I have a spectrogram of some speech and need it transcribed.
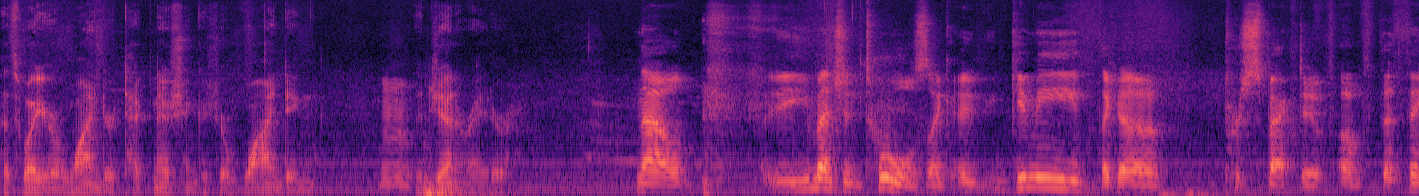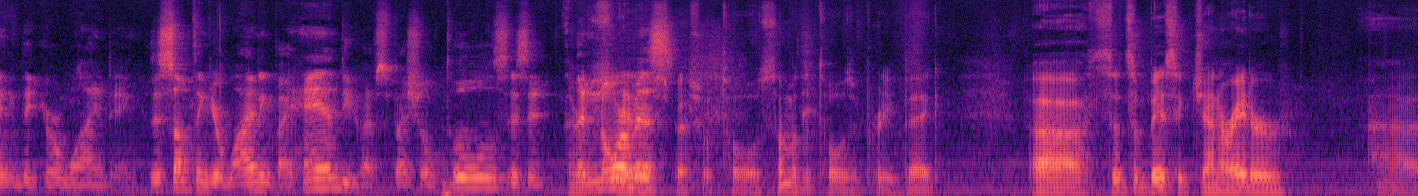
That's why you're a winder technician because you're winding Mm. the generator. Now, you mentioned tools. Like, uh, give me like a perspective of the thing that you're winding. Is this something you're winding by hand? Do you have special tools? Is it There's- yeah, enormous? special tools. Some of the tools are pretty big. Uh, so it's a basic generator. Uh,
